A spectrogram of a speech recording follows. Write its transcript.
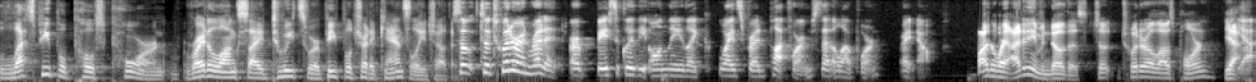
lets people post porn right alongside tweets where people try to cancel each other? So, so Twitter and Reddit are basically the only like widespread platforms that allow porn right now. By the way, I didn't even know this. T- Twitter allows porn. Yeah, Yeah.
